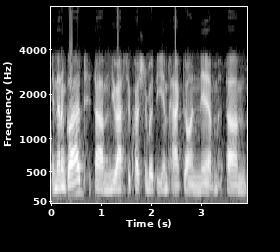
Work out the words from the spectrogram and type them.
And then I'm glad you asked a question about the impact on NIM.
